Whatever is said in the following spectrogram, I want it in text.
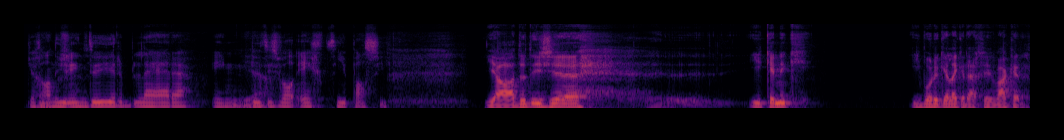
Je gaat hier in 100%. deur leren. En Ja. dit is wel echt je passie. ja dat is... eh, hier ken ik... Hier word ik elke dag weer wakker,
